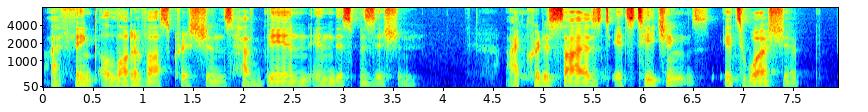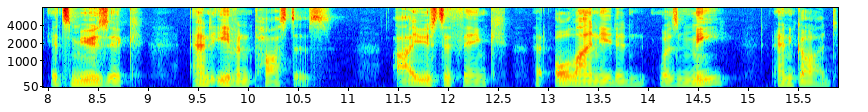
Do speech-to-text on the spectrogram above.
I think a lot of us Christians have been in this position. I criticized its teachings, its worship, its music, and even pastors. I used to think that all I needed was me and God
